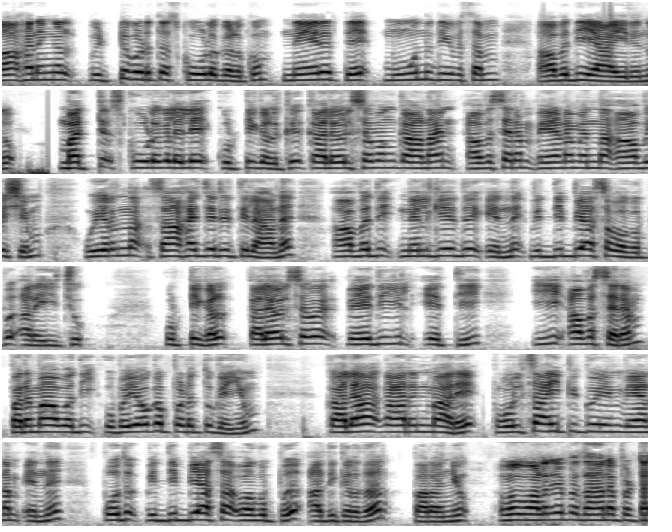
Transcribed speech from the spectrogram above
വാഹനങ്ങൾ വിട്ടുകൊടുത്ത സ്കൂളുകൾക്കും നേരത്തെ മൂന്ന് ദിവസം അവധിയായിരുന്നു. മറ്റ് സ്കൂളുകളിലെ കുട്ടികൾക്ക് കലോത്സവം കാണാൻ അവസരം വേണമെന്ന ആവശ്യം ഉയർന്ന സാഹചര്യത്തിലാണ് അവധി നൽകിയത് എന്ന് വിദ്യാഭ്യാസ വകുപ്പ് അറിയിച്ചു. കുട്ടികൾ കലോത്സവ വേദിയിൽ എത്തി ഈ അവസരം പരമാവധി ഉപയോഗപ്പെടുത്തുകയും കലാകാരന്മാരെ പ്രോത്സാഹിപ്പിക്കുകയും വേണം എന്ന് പൊതുവിദ്യാഭ്യാസ വകുപ്പ് അധികൃതർ പറഞ്ഞു. അപ്പോൾ വളരെ പ്രധാനപ്പെട്ട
